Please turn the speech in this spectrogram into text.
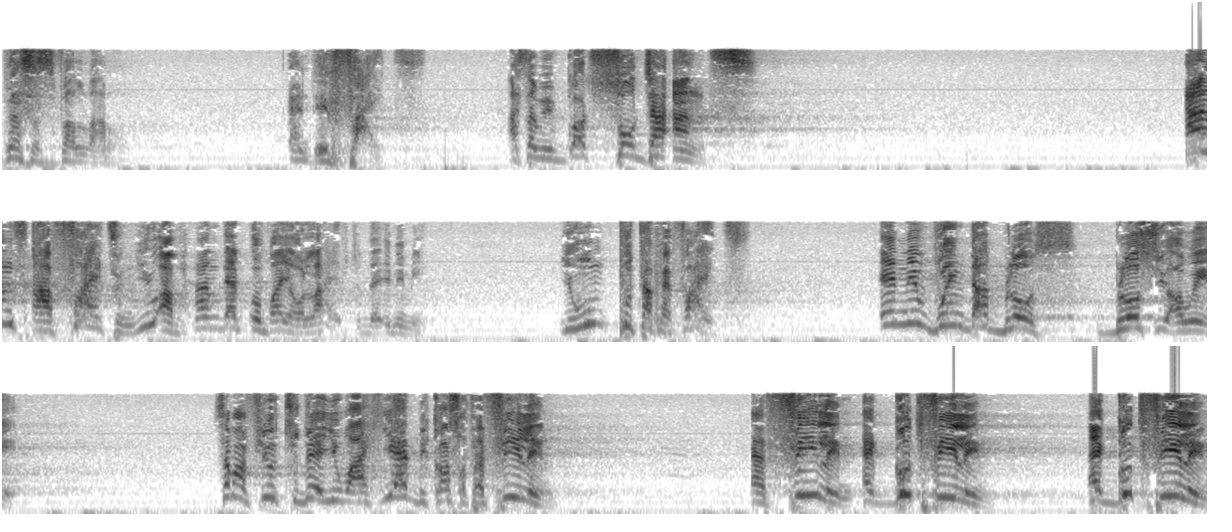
This is valuable. And they fight. I said, we've got soldier ants. Ants are fighting. You have handed over your life to the enemy. You won't put up a fight. Any wind that blows, blows you away. Some of you today, you are here because of a feeling. A feeling, a good feeling. A good feeling.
